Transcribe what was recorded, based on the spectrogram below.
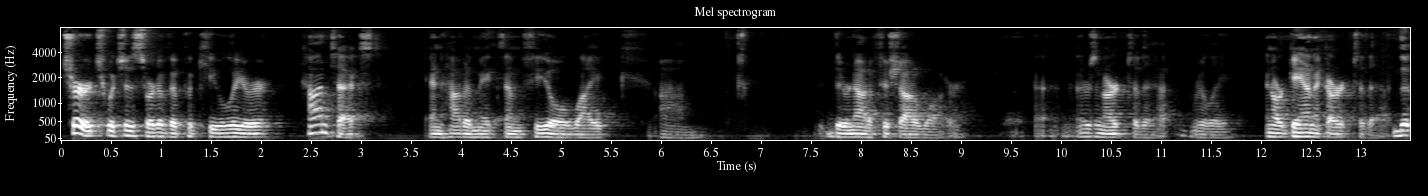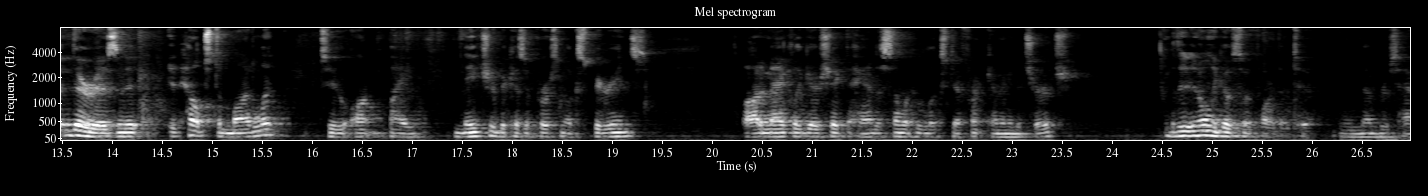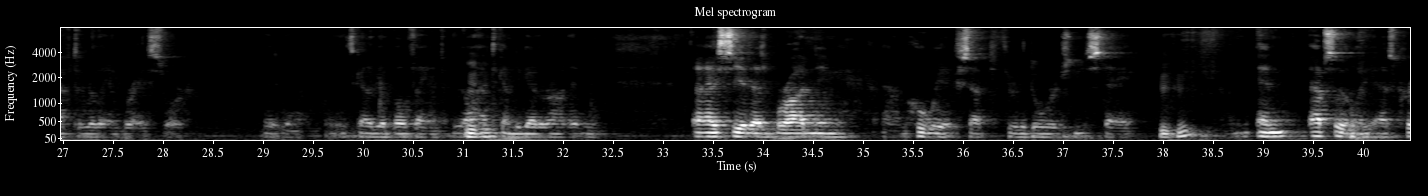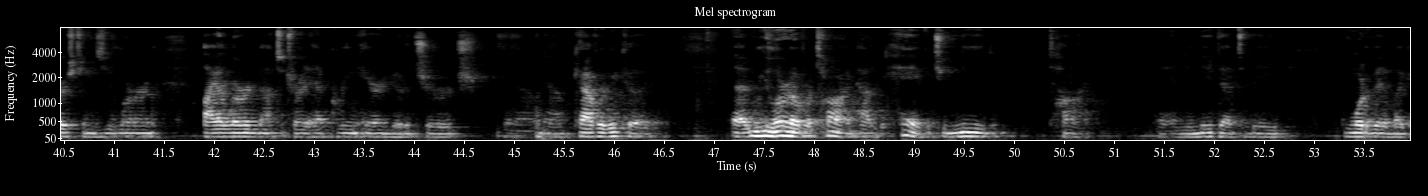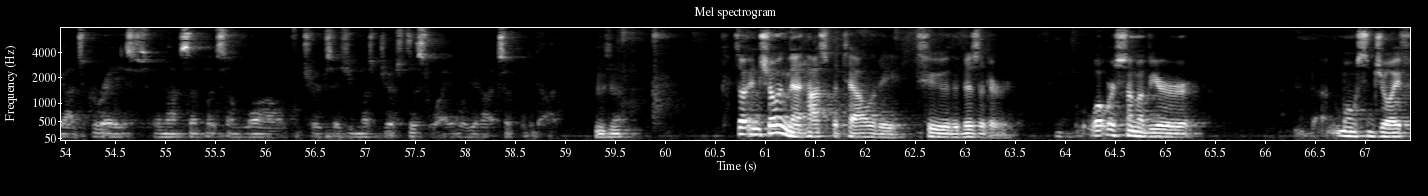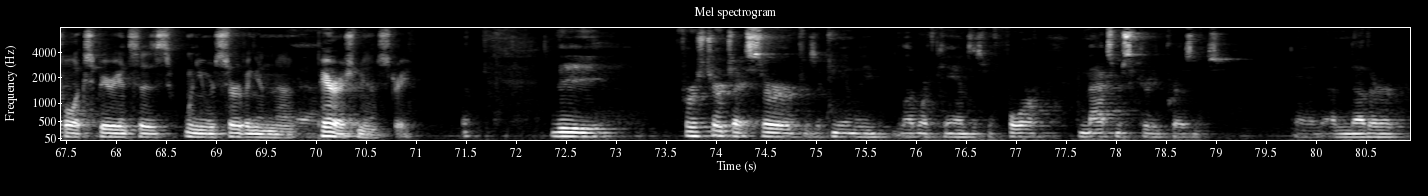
church, which is sort of a peculiar context, and how to make them feel like um, they're not a fish out of water. Uh, there's an art to that, really, an organic art to that. There is, and it, it helps to model it to uh, by nature because of personal experience. Automatically go shake the hand of someone who looks different coming into church, but it only goes so far though too. I mean, members have to really embrace, or you know, it's got to be a both and. We all mm-hmm. have to come together on it, and, and I see it as broadening um, who we accept through the doors and to stay. Mm-hmm. and absolutely, as Christians, you learn. I learned not to try to have green hair and go to church. You know, now Calvary we could. Uh, we learn over time how to behave, but you need time, and you need that to be motivated by God's grace and not simply some law. that The church says you must judge this way, or you're not acceptable to God. Mm-hmm. So. So, in showing that hospitality to the visitor, what were some of your most joyful experiences when you were serving in the yeah. parish ministry? The first church I served was a community, Leavenworth, Kansas, with four maximum security prisons and another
